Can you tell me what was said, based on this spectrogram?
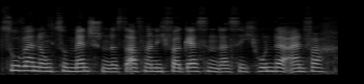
Zuwendung zum Menschen, das darf man nicht vergessen, dass sich Hunde einfach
